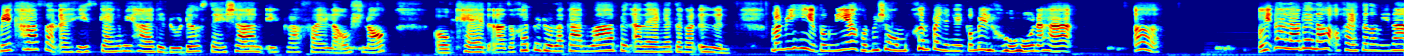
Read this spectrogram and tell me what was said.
Meet Carson and his gang behind the Doodle Station อีกราไฟล o ชเนาะโอเค เดี๋ยวเราจะค่อยไปดูละกันว่าเป็นอะไรยังไงแต่ก่อนอื่น มันมีหีบตรงนี้อะคุณผู้ชมขึ้นไปยังไงก็ไม่รู้นะคะเออเอ้ยได้แล้วได้แล้ว โอเคขึ้นตรงนี้ได้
